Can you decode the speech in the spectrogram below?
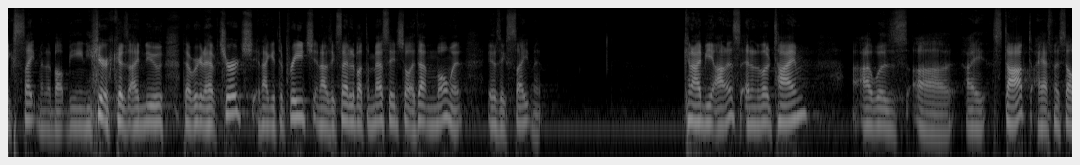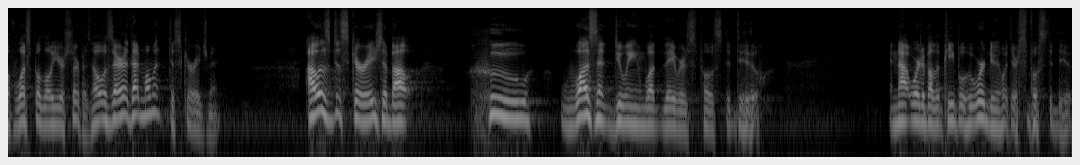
excitement about being here because I knew that we're going to have church and I get to preach and I was excited about the message. So at that moment, it was excitement. Can I be honest? At another time, I was, uh, I stopped. I asked myself, what's below your surface? No, what was there at that moment? Discouragement. I was discouraged about who wasn't doing what they were supposed to do and not worried about the people who were doing what they're supposed to do.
